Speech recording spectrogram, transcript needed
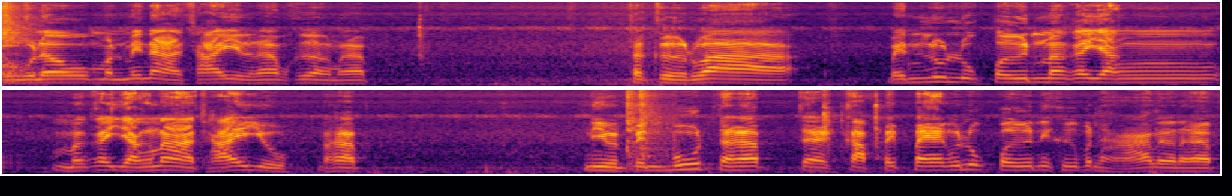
ดูแล้วมันไม่น่าใช้เลยนะครับ เครื่องนะครับ ถ้าเกิดว่าเป็นรุ่นลูกปืนมันก็ยังมันก็ยังน่าใช้อยู่นะครับ นี่มันเป็นบูทนะครับ แต่กลับไปแปลงเป็นลูกปืนนี่คือปัญหาเลยนะครับ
